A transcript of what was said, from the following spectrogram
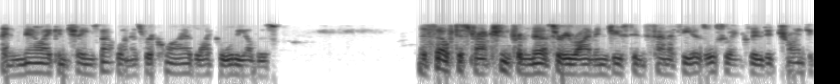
and now I can change that one as required, like all the others. The self distraction from nursery rhyme induced insanity has also included trying to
